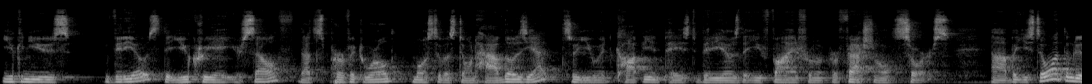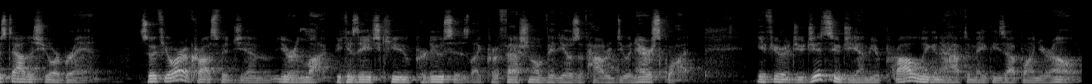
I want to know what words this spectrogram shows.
You can use videos that you create yourself. That's perfect world. Most of us don't have those yet. So you would copy and paste videos that you find from a professional source. Uh, but you still want them to establish your brand. So if you are a CrossFit gym, you're in luck because HQ produces like professional videos of how to do an air squat. If you're a jujitsu gym, you're probably going to have to make these up on your own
